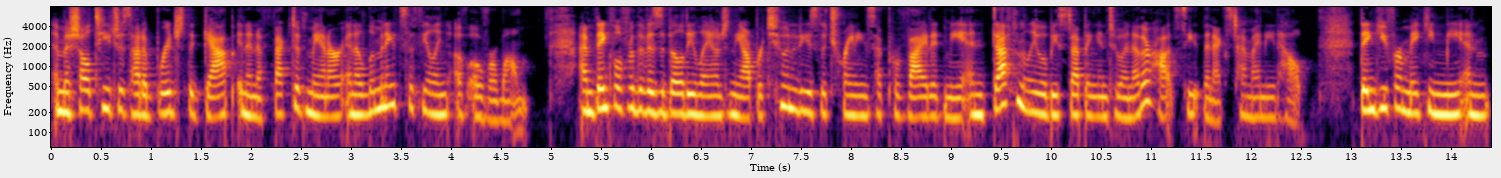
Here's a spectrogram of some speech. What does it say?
And Michelle teaches how to bridge the gap in an effective manner and eliminates the feeling of overwhelm. I'm thankful for the visibility lounge and the opportunities the trainings have provided me and definitely will be stepping into another hot seat the next time I need help. Thank you for making me and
